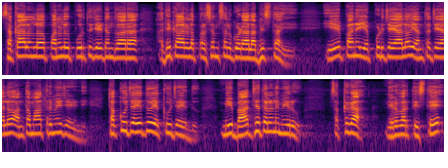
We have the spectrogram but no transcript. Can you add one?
సకాలంలో పనులు పూర్తి చేయడం ద్వారా అధికారుల ప్రశంసలు కూడా లభిస్తాయి. ఏ పని ఎప్పుడు చేయాలో ఎంత చేయాలో అంత మాత్రమే చేయండి. తక్కువ చేయొద్దు ఎక్కువ చేయొద్దు. మీ బాధ్యతలను మీరు చక్కగా నిర్వర్తిస్తే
